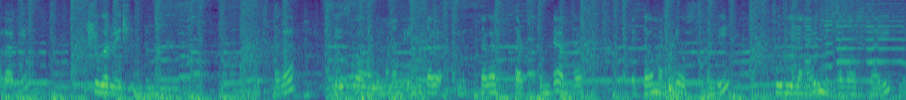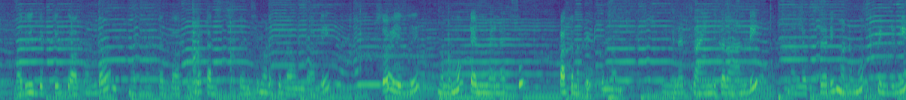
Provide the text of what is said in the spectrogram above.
అలాగే షుగర్ వేసుకుంటున్నానండి. మెత్తగా చేసుకోవాలండి మనం ఎంత మెత్తగా తడుచుకుంటే అంత మెత్తగా మనకి వస్తుంది. పూరీలు అనేవి మెత్తగా వస్తాయి. మరీ గట్టిగా కాకుండా మరి మెత్తగా కాకుండా కన్సిస్టెన్సీ మనకి ఇలా ఉండాలి. సో ఇది మనము టెన్ మినిట్స్ పక్కన పెట్టుకుందాం. మినిట్స్ అయింది కదా అండి. మళ్ళీ ఒకసారి మనము పిండిని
